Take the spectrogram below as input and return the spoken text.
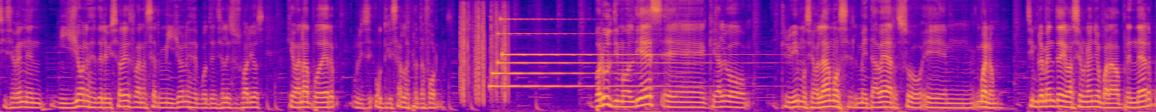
si se venden millones de televisores, van a ser millones de potenciales usuarios que van a poder utilizar las plataformas. Por último, el 10, eh, que algo escribimos y hablamos, el metaverso. Eh, bueno, simplemente va a ser un año para aprender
